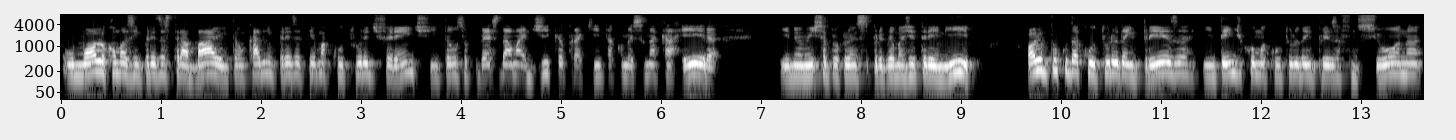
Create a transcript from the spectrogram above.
o modo como as empresas trabalham, então cada empresa tem uma cultura diferente. Então, se eu pudesse dar uma dica para quem está começando a carreira e normalmente está procurando esses programas de trainee, olha um pouco da cultura da empresa, entende como a cultura da empresa funciona,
